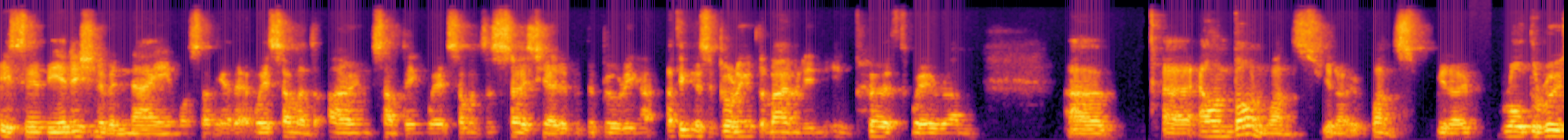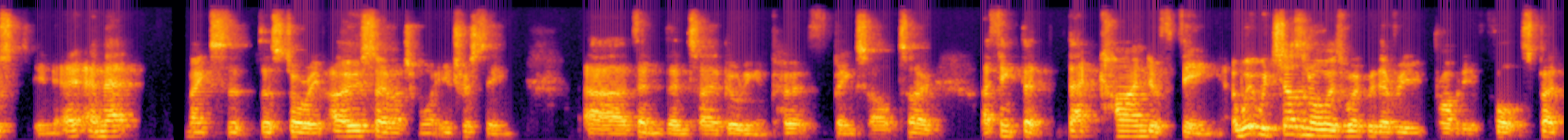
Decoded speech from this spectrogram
is the addition of a name or something like that, where someone's owned something, where someone's associated with the building. I think there's a building at the moment in, in Perth where um, uh, uh, Alan Bond once, you know, once you know ruled the roost, in, and that makes the, the story oh so much more interesting uh, than than say a building in Perth being sold. So I think that that kind of thing, which doesn't always work with every property, of course, but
